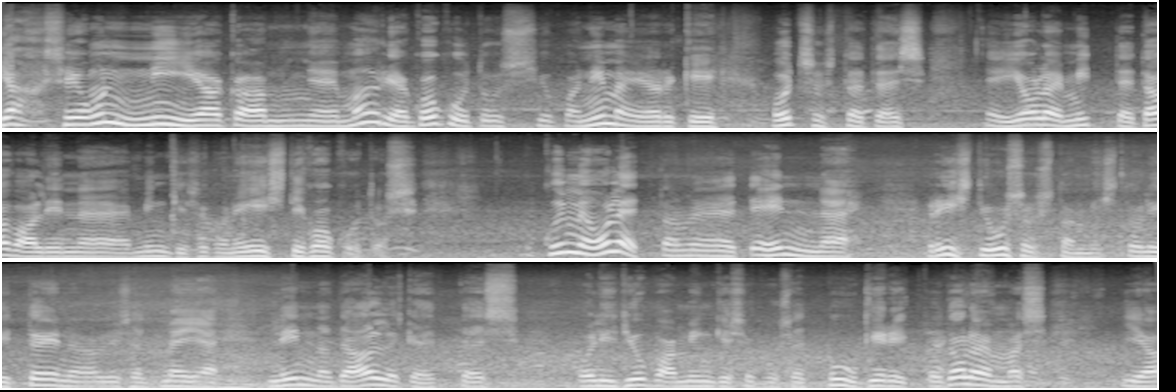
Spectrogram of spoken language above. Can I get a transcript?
jah, see on nii, aga Maarja kogudus juba nime järgi otsustades ei ole mitte tavaline mingisugune Eesti kogudus kui me oletame, et enne ristiusustamist olid tõenäoliselt meie linnade algetes olid juba mingisugused puukirikud olemas ja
